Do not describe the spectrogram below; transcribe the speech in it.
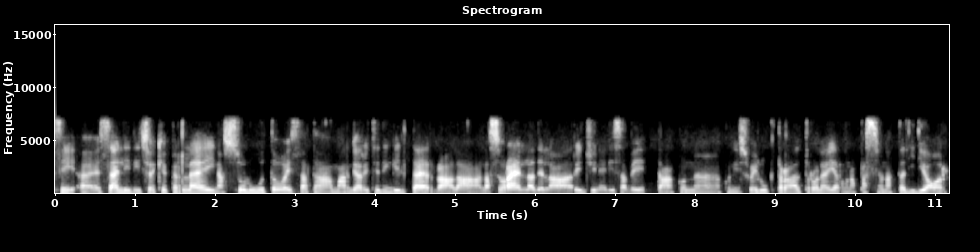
Sì, eh, Sally dice che per lei in assoluto è stata Margaret d'Inghilterra, la, la sorella della regina Elisabetta, con, eh, con, i suoi look. Tra l'altro, lei era un'appassionata di Dior.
